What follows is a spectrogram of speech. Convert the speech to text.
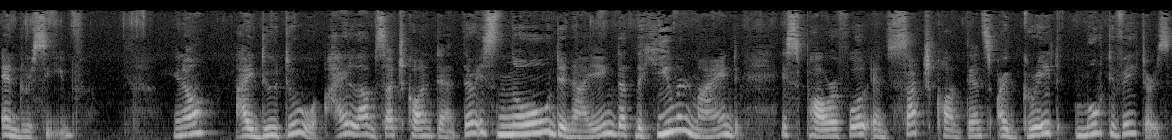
and receive. You know, I do too. I love such content. There is no denying that the human mind is powerful and such contents are great motivators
